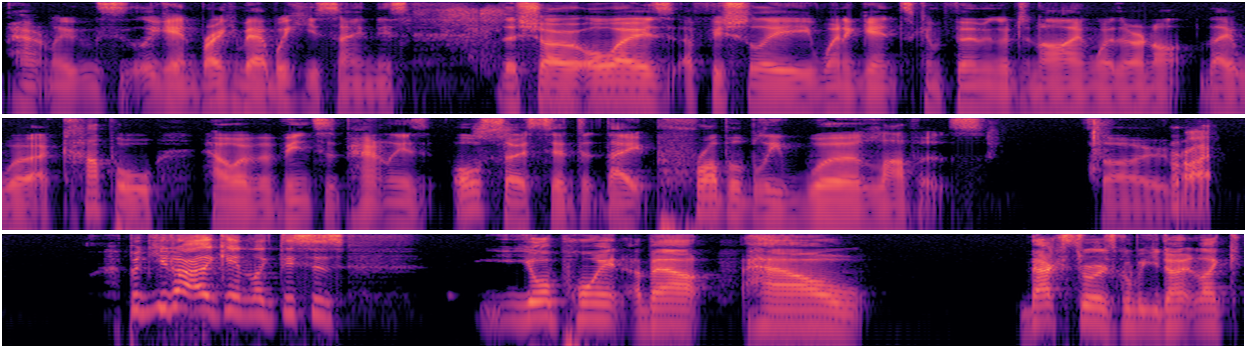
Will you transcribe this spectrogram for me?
apparently this is, again Breaking Bad wiki is saying this. The show always officially went against confirming or denying whether or not they were a couple. However, Vince apparently has also said that they probably were lovers. So right, but you know, again, like this is your point about how backstory is good, but you don't like.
